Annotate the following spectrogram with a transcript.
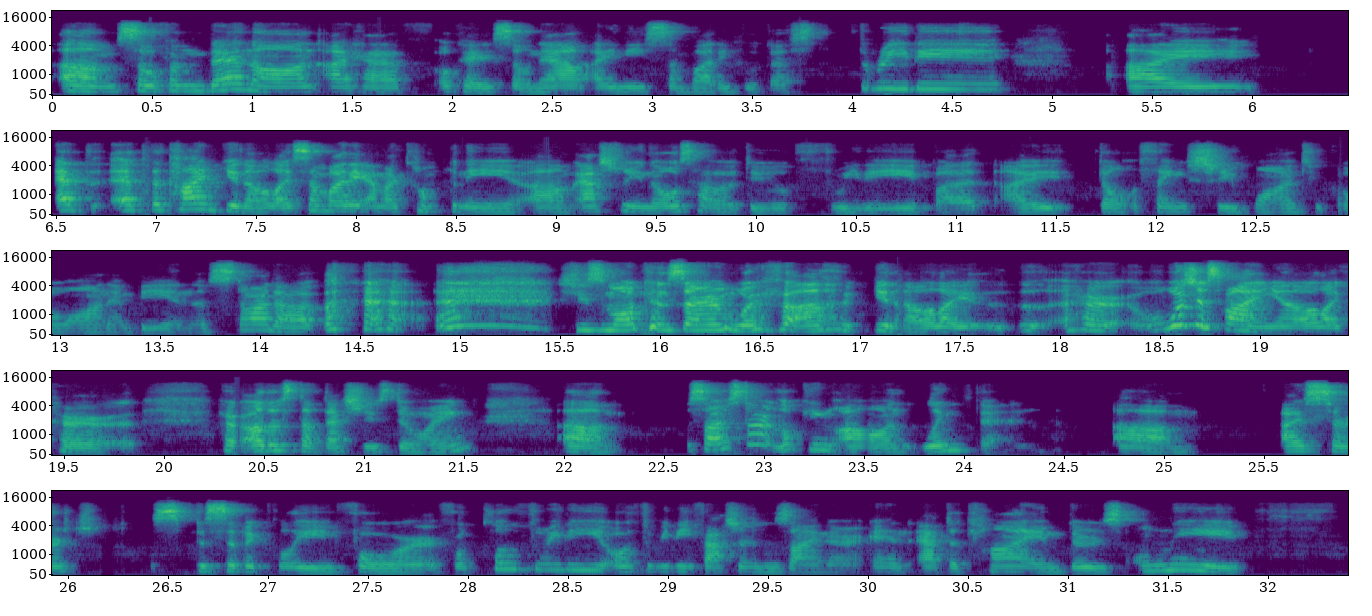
Um, so from then on, I have okay. So now I need somebody who does 3D. I at, at the time, you know, like somebody at my company um, actually knows how to do 3D, but I don't think she wanted to go on and be in a startup. She's more concerned with, uh, you know, like her, which is fine, you know, like her, her other stuff that she's doing. Um, so I started looking on LinkedIn. Um, I searched specifically for for Clo 3D or 3D fashion designer, and at the time, there's only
